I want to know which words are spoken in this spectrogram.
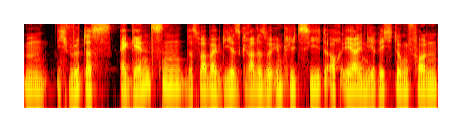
Hm, ich würde das ergänzen, das war bei dir jetzt gerade so implizit auch eher in die Richtung von,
